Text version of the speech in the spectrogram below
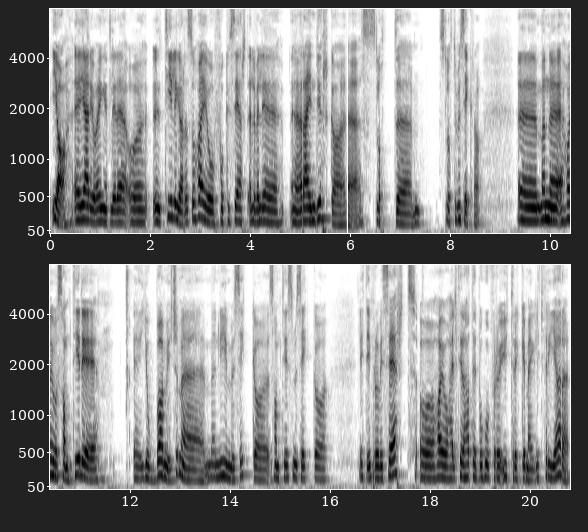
Ja, jeg gjør jo egentlig det. Og tidligere så har jeg jo fokusert, eller veldig reindyrka slått, slåttemusikk, da. Eh, men eh, jeg har jo samtidig eh, jobba mye med, med, ny musikk og samtidsmusikk og litt improvisert. Og har jo hele tida hatt et behov for å uttrykke meg litt friere.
